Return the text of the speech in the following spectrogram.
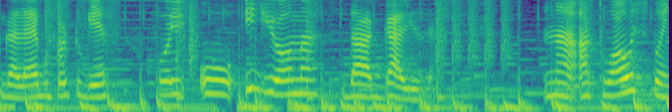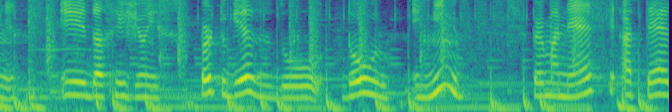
Galego-português foi o idioma da Galiza, na atual Espanha, e das regiões portuguesas do Douro e Minho, permanece até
